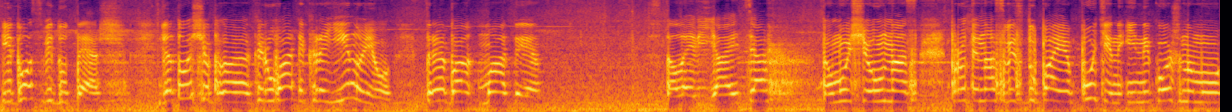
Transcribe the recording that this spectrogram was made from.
І досвіду теж. Для того, щоб е, керувати країною, треба мати сталеві яйця, тому у нас проти нас виступає Путін, і не кожному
